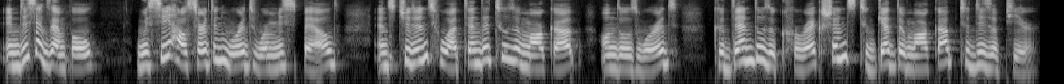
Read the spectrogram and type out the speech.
In this example, we see how certain words were misspelled and students who attended to the markup on those words could then do the corrections to get the markup to disappear.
